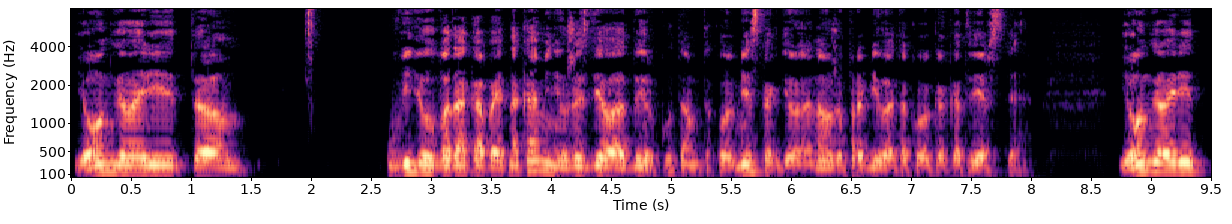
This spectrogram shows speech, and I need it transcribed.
И он говорит, э, увидел, вода капает на камень, и уже сделала дырку, там такое место, где она уже пробила такое, как отверстие. И он говорит,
